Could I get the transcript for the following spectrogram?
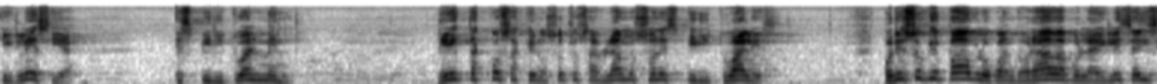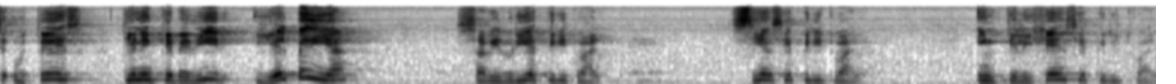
iglesia, espiritualmente de estas cosas que nosotros hablamos son espirituales. Por eso que Pablo cuando oraba por la iglesia dice, ustedes tienen que pedir, y él pedía sabiduría espiritual, ciencia espiritual, inteligencia espiritual.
